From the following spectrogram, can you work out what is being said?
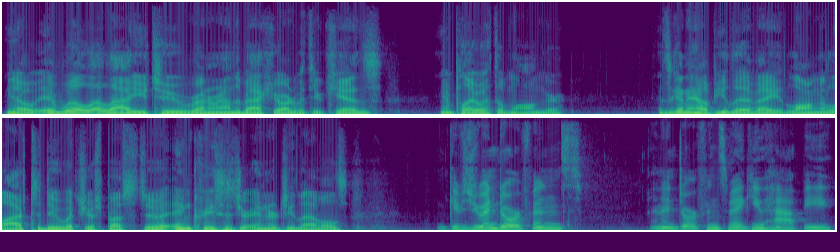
You know, it will allow you to run around the backyard with your kids and play with them longer. It's going to help you live a longer life to do what you're supposed to do. It increases your energy levels. Gives you endorphins, and endorphins make you happy.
